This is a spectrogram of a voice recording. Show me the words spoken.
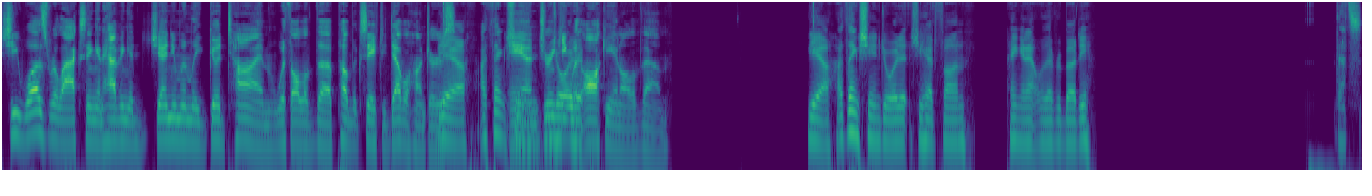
she was relaxing and having a genuinely good time with all of the public safety devil hunters. Yeah, I think she and drinking with it. Aki and all of them. Yeah, I think she enjoyed it. She had fun hanging out with everybody. That's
